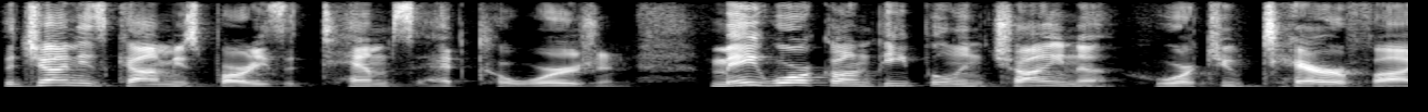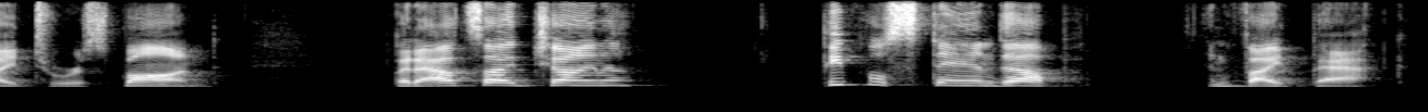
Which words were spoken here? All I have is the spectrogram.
The Chinese Communist Party's attempts at coercion may work on people in China who are too terrified to respond, but outside China, people stand up and fight back.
